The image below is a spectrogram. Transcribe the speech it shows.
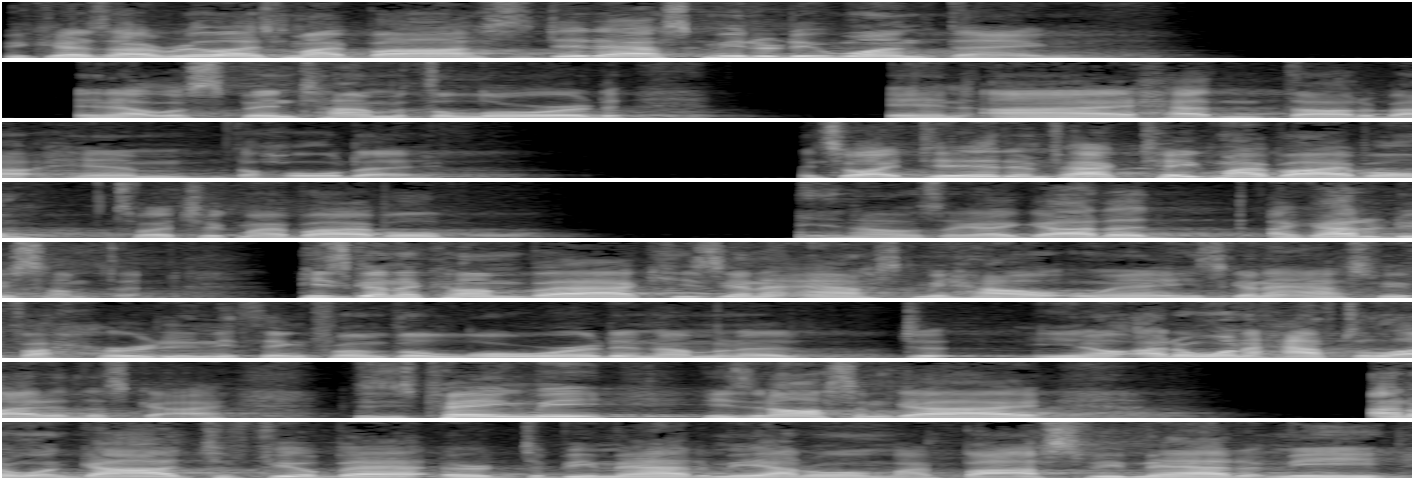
because I realized my boss did ask me to do one thing, and that was spend time with the Lord, and I hadn't thought about Him the whole day. And so I did, in fact, take my Bible. So I took my Bible, and I was like, I gotta, I gotta do something. He's gonna come back. He's gonna ask me how it went. He's gonna ask me if I heard anything from the Lord, and I'm gonna, you know, I don't want to have to lie to this guy because he's paying me. He's an awesome guy. I don't want God to feel bad or to be mad at me. I don't want my boss to be mad at me.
